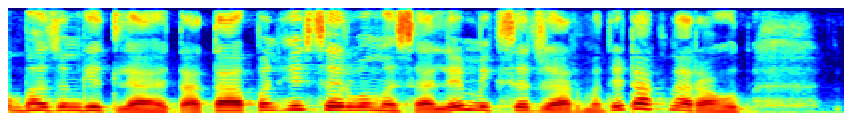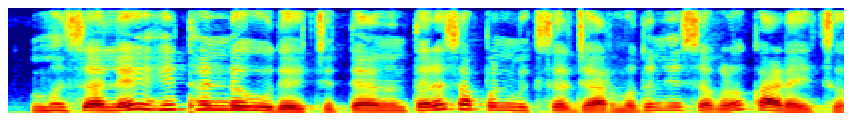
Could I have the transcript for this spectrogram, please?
भाजून घेतले आहेत. आता आपण हे सर्व मसाले मिक्सर जारमध्ये टाकणार आहोत. मसाले हे थंड होऊ द्यायचे त्यानंतरच आपण मिक्सर जारमधून हे सगळं काढायचं.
